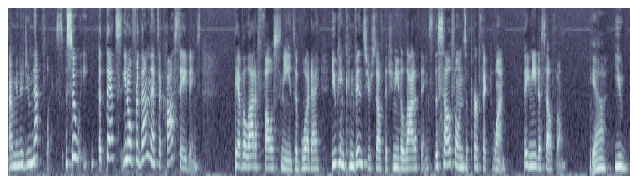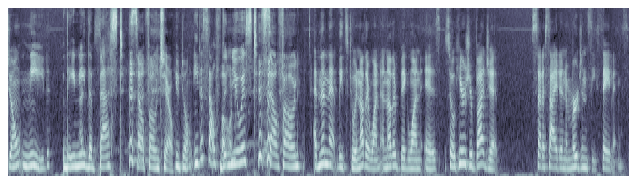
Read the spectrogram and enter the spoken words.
I'm going to do Netflix. So, but that's, you know, for them, that's a cost savings. You have a lot of false needs of what I, you can convince yourself that you need a lot of things. The cell phone's a perfect one. They need a cell phone. yeah, You don't need, they need the best cell phone too. you don't need a cell phone. the newest cell phone. And then that leads to another one. Another big one is so here's your budget. Set aside an emergency savings.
